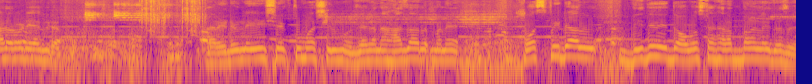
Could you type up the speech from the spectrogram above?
আঠারো টাকা করে। আর এটা হলো এই শেখ কুমার শিল্প যেখানে হাজার মানে হসপিটাল দিতে দিতে অবস্থা খারাপ বানা লাগতেছে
